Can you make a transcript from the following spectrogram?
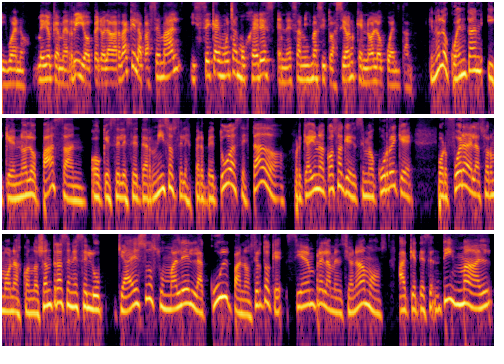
y bueno, medio que me río, pero la verdad que la pasé mal y sé que hay muchas mujeres en esa misma situación que no lo cuentan. Que no lo cuentan y que no lo pasan, o que se les eterniza o se les perpetúa ese estado. Porque hay una cosa que se me ocurre que por fuera de las hormonas, cuando ya entras en ese loop, que a eso sumale la culpa, ¿no es cierto? Que siempre la mencionamos. A que te sentís mal,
